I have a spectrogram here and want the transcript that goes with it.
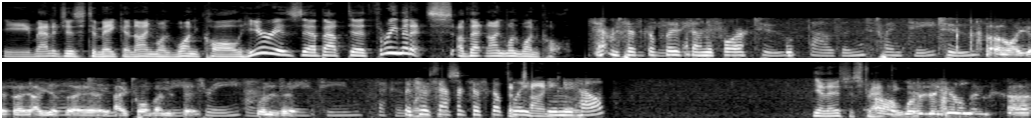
he manages to make a nine one one call. Here is about uh, three minutes of that nine one one call. San Francisco Police 74. 2022. Oh, I guess I, I guess I, I called by mistake. What is it? 18 seconds. This What is is San? Francisco It's Police. time Do you need help? Yeah, that is Oh, distracting. well, there's a gentleman uh,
